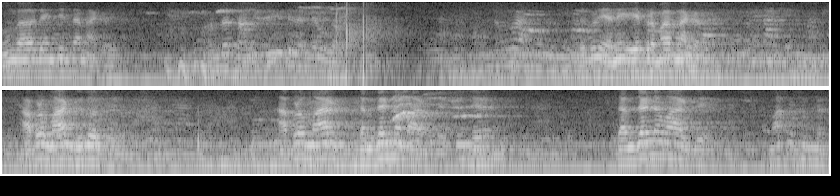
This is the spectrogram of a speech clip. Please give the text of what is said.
ઊંઘ આવે તો એની ચિંતા ના કરે? એને એ પ્રમાદ ના કરે. આપણો માર્ગ જુદો છે. આપણો માર્ગ સમજણનો માર્ગ છે. શું છે? સમજણનો માર્ગ છે. માત્ર સમજણ.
